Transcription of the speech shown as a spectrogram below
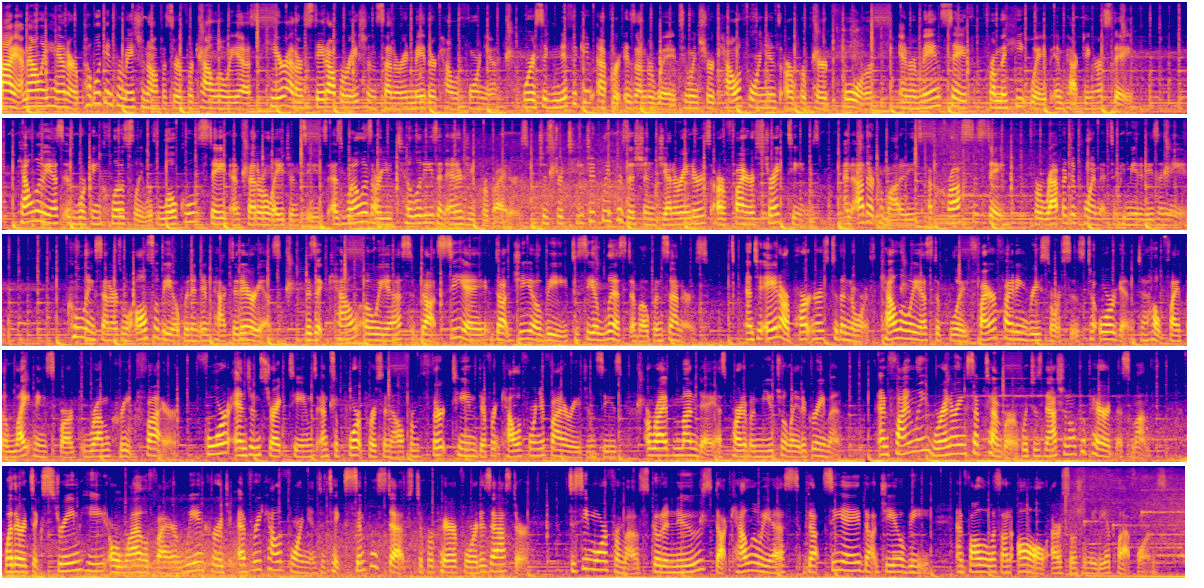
Hi, I'm Allie Hanner, Public Information Officer for Cal OES here at our State Operations Center in Mather, California, where a significant effort is underway to ensure Californians are prepared for and remain safe from the heat wave impacting our state. Cal OES is working closely with local, state, and federal agencies, as well as our utilities and energy providers, to strategically position generators, our fire strike teams, and other commodities across the state for rapid deployment to communities in need. Cooling centers will also be open in impacted areas. Visit caloes.ca.gov to see a list of open centers. And to aid our partners to the north, Cal OES deployed firefighting resources to Oregon to help fight the lightning-sparked Rum Creek fire. Four engine strike teams and support personnel from 13 different California fire agencies arrived Monday as part of a mutual aid agreement. And finally, we're entering September, which is National Preparedness Month. Whether it's extreme heat or wildfire, we encourage every Californian to take simple steps to prepare for a disaster. To see more from us, go to news.caloes.ca.gov and follow us on all our social media platforms.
